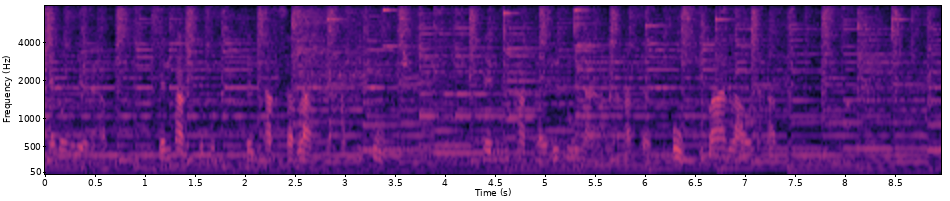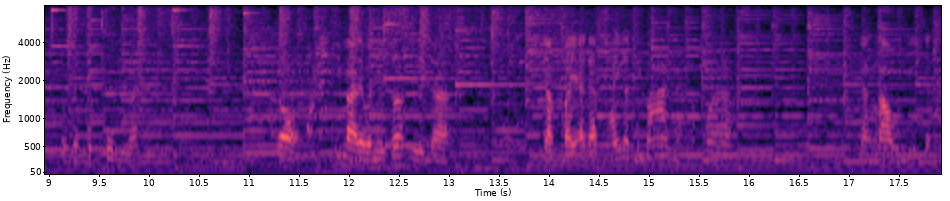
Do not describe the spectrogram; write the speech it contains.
ใช้โรงเรือนนะครับ เป็นผักสมุนเป็นผักสลัดนะครับที่ปลูกเป็นผักในฤดูหนาวนะครับ แต่ปลูกที่บ้านเรานะครับเราจะควบคุมนะ ก็ ที่มาในวันนี้ก็คือจะจะไปอัดแอปใช้กับที่บ้านนะครับว่า อย่างเรานี่จะท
